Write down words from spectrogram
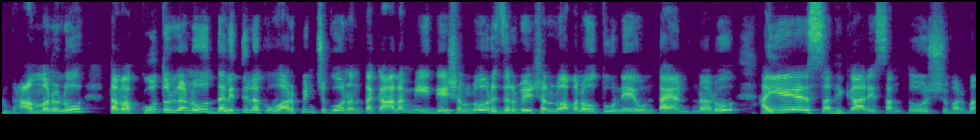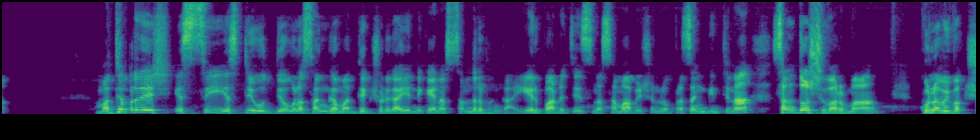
బ్రాహ్మణులు తమ కూతుళ్ళను దళితులకు అర్పించుకోనంత కాలం ఈ దేశంలో రిజర్వేషన్లు అమలవుతూనే ఉంటాయంటున్నాడు ఐఏఎస్ అధికారి సంతోష్ వర్మ. మధ్యప్రదేశ్ ఎస్సీ ఎస్టీ ఉద్యోగుల సంఘం అధ్యక్షుడిగా ఎన్నికైన సందర్భంగా ఏర్పాటు చేసిన సమావేశంలో ప్రసంగించిన సంతోష్ వర్మ కుల వివక్ష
